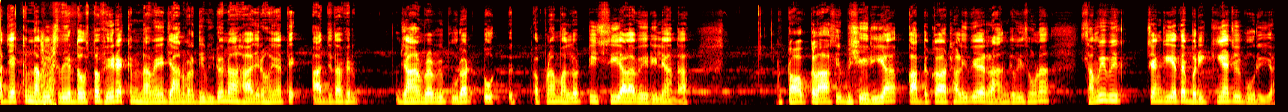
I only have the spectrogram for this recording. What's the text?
ਅੱਜ ਇੱਕ ਨਵੀਂ ਸਵੇਰ ਦੋਸਤੋ ਫਿਰ ਇੱਕ ਨਵੇਂ ਜਾਨਵਰ ਦੀ ਵੀਡੀਓ ਨਾਲ ਹਾਜ਼ਰ ਹੋਏ ਆ ਤੇ ਅੱਜ ਤਾਂ ਫਿਰ ਜਾਨਵਰ ਵੀ ਪੂਰਾ ਟੋ- ਆਪਣਾ ਮੰਨ ਲਓ ਟੀਸੀ ਵਾਲਾ ਵੇਰ ਹੀ ਲਿਆਂਦਾ। ਟੌਪ ਕਲਾਸ ਦੀ ਬਸ਼ੇਰੀ ਆ ਕੱਦ ਕਾਠ ਵਾਲੀ ਵੀ ਆ ਰੰਗ ਵੀ ਸੋਹਣਾ ਸਮਝ ਵੀ ਚੰਗੀ ਆ ਤੇ ਬਰੀਕੀਆਂ 'ਚ ਵੀ ਪੂਰੀ ਆ।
